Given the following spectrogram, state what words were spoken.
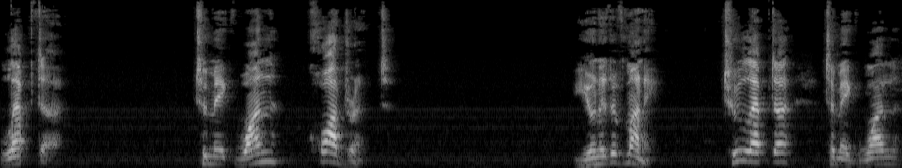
lepta to make one quadrant, unit of money. Two lepta to make one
